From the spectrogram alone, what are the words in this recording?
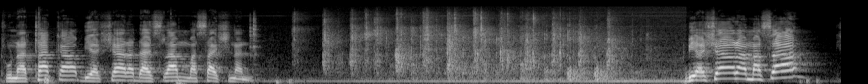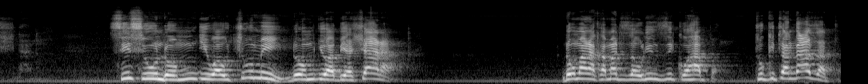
tunataka biashara Dar es Salaam masaa 24. Biashara masaa 24. Sisi huu ndo mji wa uchumi, ndo mji wa biashara. Ndio maana kamati za ulinzi ziko hapa. Tukitangaza tu,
